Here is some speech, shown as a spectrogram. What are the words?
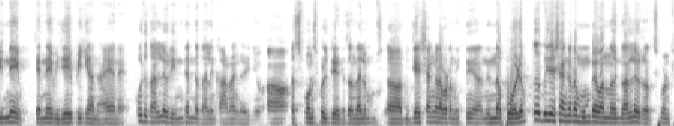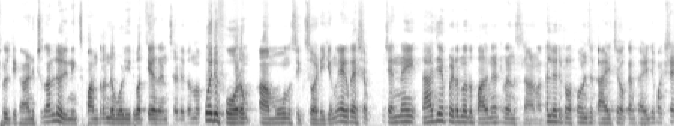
പിന്നെയും ചെന്നൈ വിജയിപ്പിക്കാനായനെ ഒരു നല്ലൊരു ഇന്റന്റ് എന്തായാലും കാണാൻ കഴിഞ്ഞു. ആ റെസ്പോൺസിബിലിറ്റി എടുത്ത് വിജയശങ്കർ അവിടെ നിന്നപ്പോഴും വിജയശങ്കറിന്റെ മുമ്പേ വന്ന ഒരു നല്ലൊരു റെസ്പോൺസിബിലിറ്റി കാണിച്ചു. നല്ലൊരു ഇന്നിങ്സ് പന്ത്രണ്ട് ബോൾ ഇരുപത്തിയേഴ് റൺസ് എടുക്കുന്നു. ഒരു ഫോറും ആ മൂന്ന് സിക്സും അടിക്കുന്നു. ഏകദേശം ചെന്നൈ രാജ്യപ്പെടുന്നത് പതിനെട്ട് റൺസിലാണ് നല്ലൊരു പെർഫോമൻസ് കാഴ്ചവെക്കാൻ കഴിഞ്ഞു. പക്ഷേ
